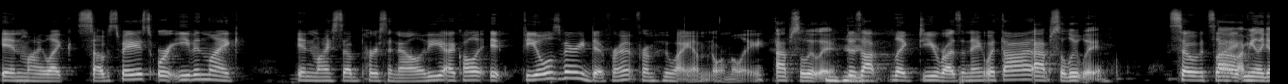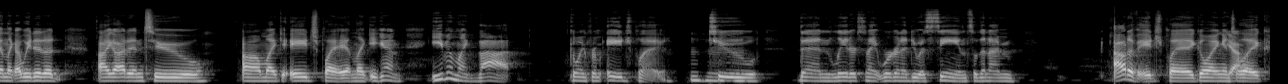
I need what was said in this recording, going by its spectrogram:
in my like subspace or even like in my sub personality, I call it, it feels very different from who I am normally. absolutely. Mhm. Does that like do you resonate with that? Absolutely. So it's Uh, like I mean, again, like we did a, I got into um like age play, and like again, even like that, going from age play Mhm. to then later tonight we're gonna do a scene. So then I'm out of age play, going into Yeah. like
